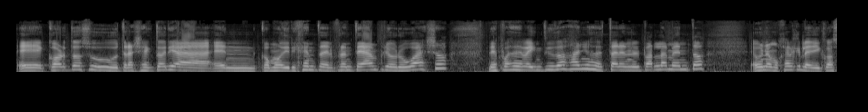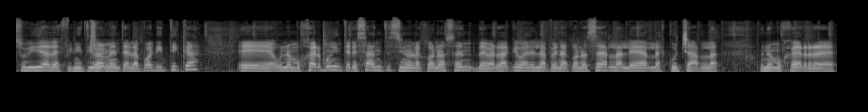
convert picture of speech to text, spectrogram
Eh, cortó su trayectoria en, como dirigente del Frente Amplio Uruguayo después de 22 años de estar en el Parlamento. Una mujer que le dedicó su vida definitivamente a la política. una mujer muy si no la conocen, de verdad que vale la pena conocerla, leerla, escucharla. Una mujer eh,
